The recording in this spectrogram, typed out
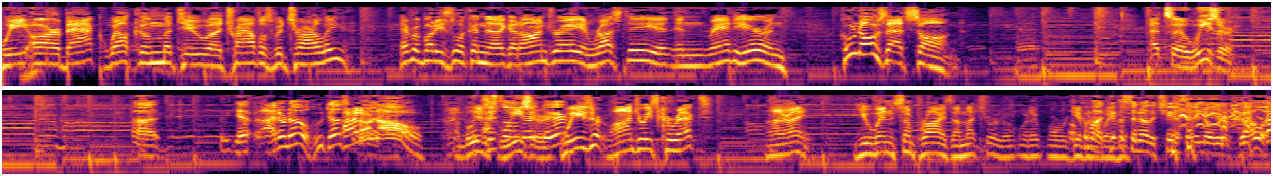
We are back. Welcome to uh, Travels with Charlie. Everybody's looking. I uh, got Andre and Rusty and, and, Randy here, and who knows that song? That's a uh, Weezer. Uh, yeah, I don't know. Who does I don't know. I believe Is it's it Weezer. Right Weezer. Andre's correct. All right. You win some prize. I'm not sure what, what we're oh, giving come on, away. give us another chance. I didn't know we were going.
